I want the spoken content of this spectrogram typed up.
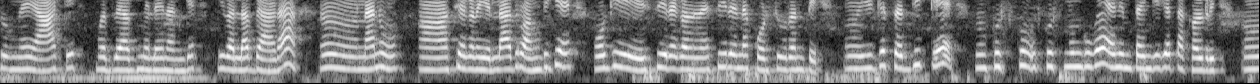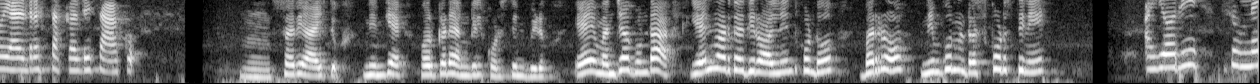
ಸುಮ್ಮನೆ ಯಾಕೆ ಮದುವೆ ಆದಮೇಲೆ ನನಗೆ ಇವೆಲ್ಲ ಬೇಡ. ನಾನು ಆಚೆಗಡೆ ಎಲ್ಲಾದರೂ ಅಂಗಡಿಗೆ ಹೋಗಿ ಸೀರೆಗಳನ್ನ, ಸೀರೆನ ಕೊಡಿಸೋರಂತೆ. ಈಗ ಸದ್ಯಕ್ಕೆ ಕುಸ್ಕು ಕುಸ್ಮಂಗುವೆ ನಿಮ್ಮ ತಂಗಿಗೆ ತಗೊಳ್ರಿ ಎರಡು ಡ್ರೆಸ್ ತಕೊಳ್ರಿ, ಸಾಕು. ಹ್ಞೂ ಸರಿ ಆಯಿತು. ನಿನಗೆ ಹೊರಗಡೆ ಅಂಗಡಿಲಿ ಕೊಡಿಸ್ತೀನಿ ಬಿಡು. ಏ ಮಂಜಾ ಗುಂಡ, ಏನು ಮಾಡ್ತಾ ಇದ್ದೀರೋ ಅಲ್ಲಿ ನಿಂತ್ಕೊಂಡು? ಬರ್ರೋ, ನಿಮಗೂ ಡ್ರೆಸ್ ಕೊಡಿಸ್ತೀನಿ. ಅಯ್ಯೋ ರೀ ಸುಮ್ಮನೆ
